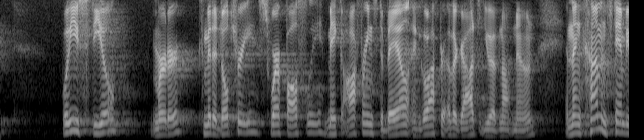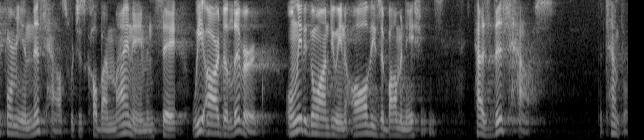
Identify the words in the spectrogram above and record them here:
Will you steal, murder, commit adultery, swear falsely, make offerings to Baal, and go after other gods that you have not known, and then come and stand before me in this house, which is called by my name, and say, We are delivered, only to go on doing all these abominations, has this house, the temple,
